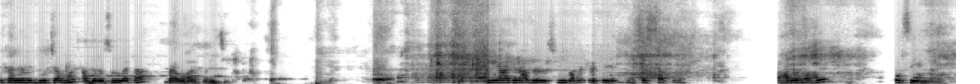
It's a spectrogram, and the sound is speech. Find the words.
এখানে আমি দু চামচ আদা, রসুন, বাটা ব্যবহার করেছি। পেঁয়াজ আর আদা, রসুন, বাটাটাকে মাছের সাথে ভালোভাবে কষিয়ে নেব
